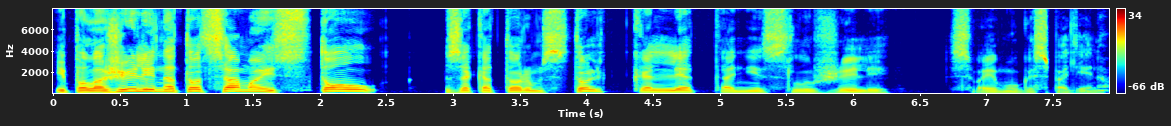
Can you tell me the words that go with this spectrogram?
и положили на тот самый стол, за которым столько лет они служили своему господину.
